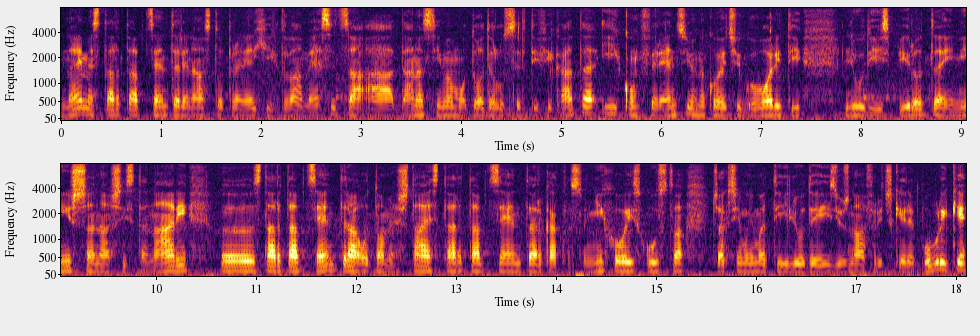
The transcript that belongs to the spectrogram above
Naime, Startup centar je nastao pre nekih dva meseca, a danas imamo dodelu sertifikata i konferenciju na kojoj će govoriti ljudi iz Pirota i Niša, naši stanari e, Startup centra, o tome šta je Startup centar, kakva su njihova iskustva, čak ćemo imati i ljude iz Južnoafričke republike,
